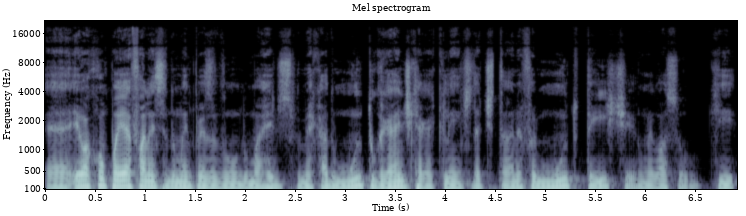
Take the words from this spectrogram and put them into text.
É, eu acompanhei a falência de uma empresa, de, um- de uma rede de supermercado muito grande, que era cliente da Titânia. Foi muito triste, um negócio que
